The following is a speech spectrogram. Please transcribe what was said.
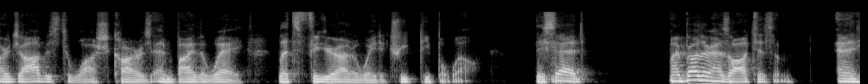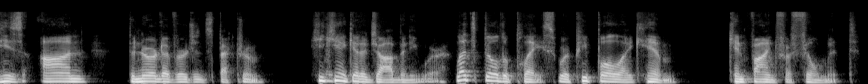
our job is to wash cars. And by the way, let's figure out a way to treat people well. They hmm. said, my brother has autism and he's on the neurodivergent spectrum. He can't get a job anywhere. Let's build a place where people like him can find fulfillment.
